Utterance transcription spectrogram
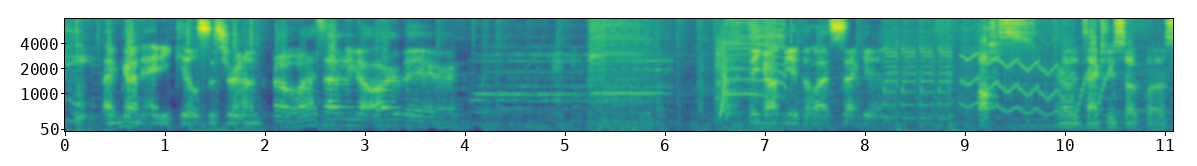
I haven't gotten any kills this round. Oh, what's happening to our bear? They got me at the last second. Oh, really, it's actually so close.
